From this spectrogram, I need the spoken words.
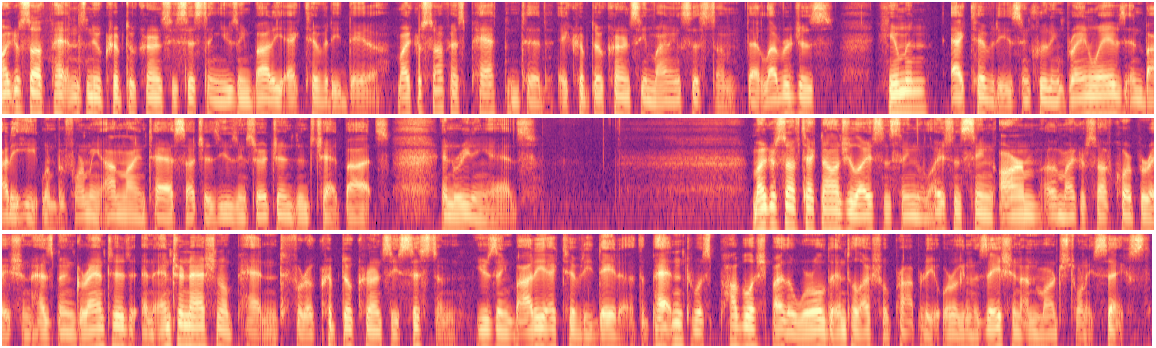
Microsoft patents new cryptocurrency system using body activity data. Microsoft has patented a cryptocurrency mining system that leverages human activities, including brainwaves and body heat, when performing online tasks such as using search engines, chatbots, and reading ads. Microsoft Technology Licensing, the licensing arm of Microsoft Corporation, has been granted an international patent for a cryptocurrency system using body activity data. The patent was published by the World Intellectual Property Organization on March 26th.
